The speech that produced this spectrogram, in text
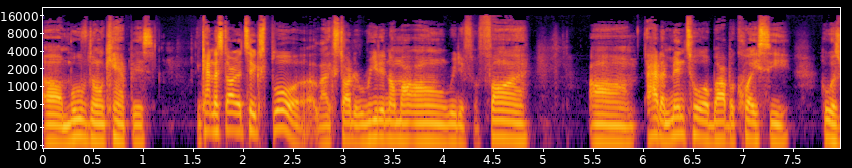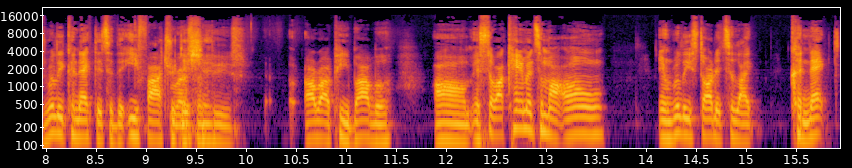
Uh, moved on campus kind of started to explore. Like started reading on my own, reading for fun. Um, I had a mentor, Baba Quasi, who was really connected to the Ifa tradition. RIP Baba. Um, and so I came into my own and really started to like connect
